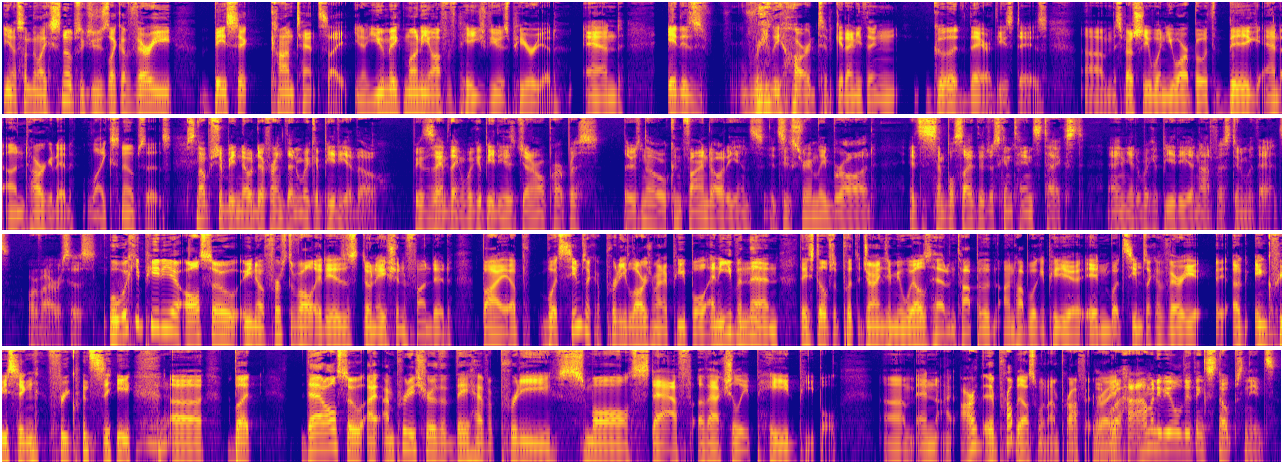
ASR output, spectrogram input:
you know something like Snopes, which is like a very basic content site. You know, you make money off of page views, period, and it is really hard to get anything good there these days, um, especially when you are both big and untargeted, like Snopes is. Snopes should be no different than Wikipedia, though, because the same thing. Wikipedia is general purpose. There's no confined audience. It's extremely broad. It's a simple site that just contains text and yet Wikipedia not festooned with ads or viruses. Well, Wikipedia also, you know, first of all, it is donation funded by a, what seems like a pretty large amount of people, and even then, they still have to put the giant Jimmy Wales head on top of the, on top of Wikipedia in what seems like a very uh, increasing frequency. Uh, but that also, I, I'm pretty sure that they have a pretty small staff of actually paid people. Um, and are they're probably also a nonprofit, right? Well, how many people do you think Snopes needs?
